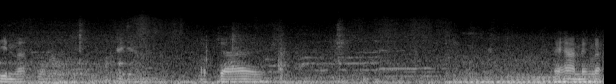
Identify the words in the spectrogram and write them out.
บินแล้วขอบใจในหานหนึ่งละ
